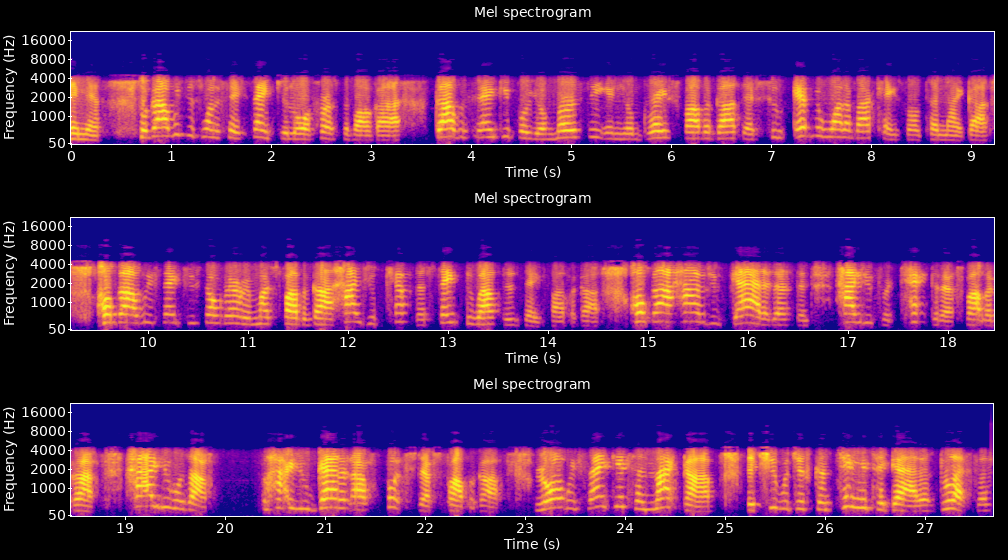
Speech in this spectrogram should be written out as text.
Amen. So, God, we just want to say thank you, Lord, first of all, God. God, we thank you for your mercy and your grace, Father God, that suit every one of our cases on tonight, God. Oh, God, we thank you so very much, Father God, how you kept us safe throughout this day, Father God. Oh, God, how you guided us and how you protected us, Father God. How you was our how you guided our footsteps, Father God. Lord, we thank you tonight, God, that you would just continue to guide us, bless us,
